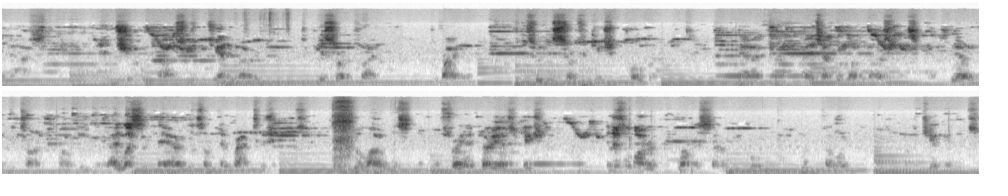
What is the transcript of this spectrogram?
passed in June, uh, excuse me, January, to be a certified provider through this certification program. And uh, I attended the webinars there that we talked about either. I listen there with some of their practitioners do a lot of listening. It's very, very educational. And there's a lot of wellness center people, fellow caregivers,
